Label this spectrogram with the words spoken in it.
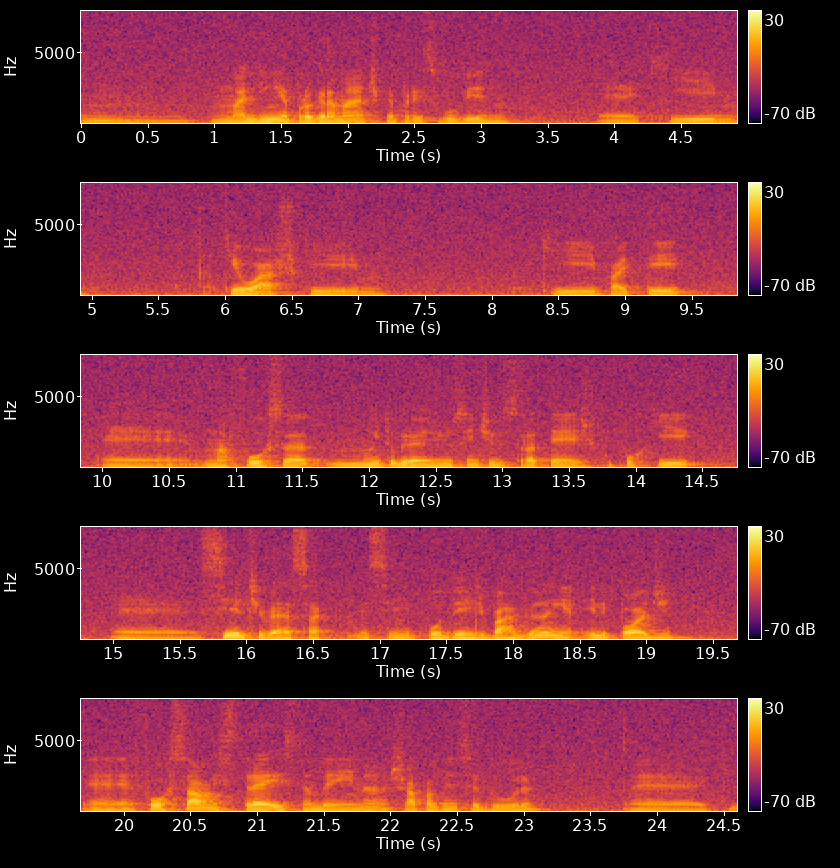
um uma linha programática para esse governo é, que, que eu acho que, que vai ter é, uma força muito grande no sentido estratégico, porque é, se ele tiver essa, esse poder de barganha, ele pode é, forçar um estresse também na chapa vencedora é, que,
